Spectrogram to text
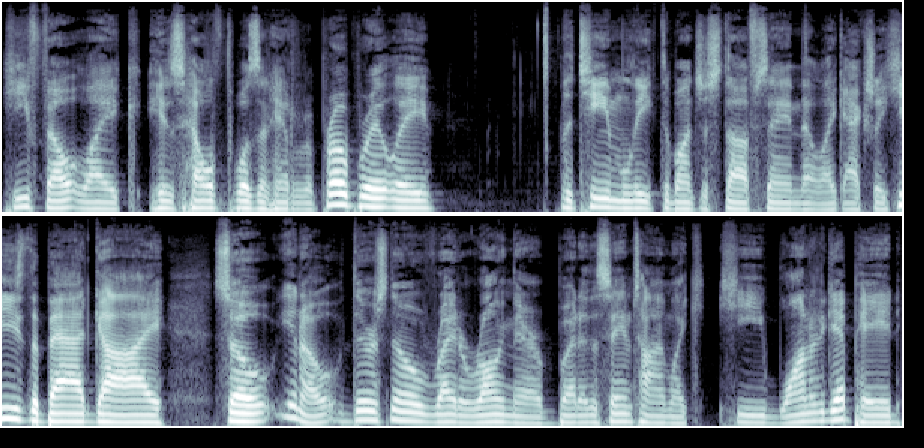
he felt like his health wasn't handled appropriately. The team leaked a bunch of stuff saying that like actually he's the bad guy. So, you know, there's no right or wrong there, but at the same time like he wanted to get paid.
